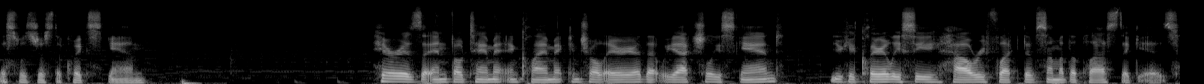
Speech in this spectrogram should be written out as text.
This was just a quick scan. Here is the infotainment and climate control area that we actually scanned you could clearly see how reflective some of the plastic is.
